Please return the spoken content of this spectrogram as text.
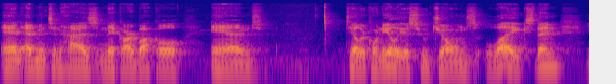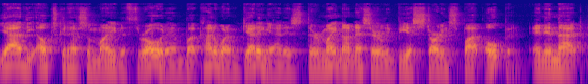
And Edmonton has Nick Arbuckle and Taylor Cornelius, who Jones likes, then yeah, the Elks could have some money to throw at him. But kind of what I'm getting at is there might not necessarily be a starting spot open. And in that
